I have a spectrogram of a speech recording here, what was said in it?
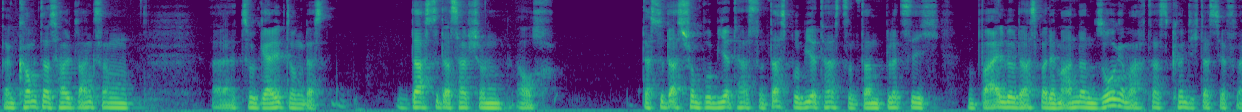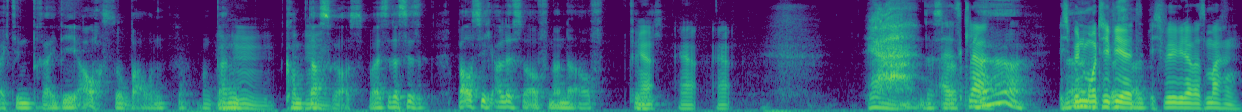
dann kommt das halt langsam äh, zur Geltung, dass, dass du das halt schon auch, dass du das schon probiert hast und das probiert hast und dann plötzlich, weil du das bei dem anderen so gemacht hast, könnte ich das ja vielleicht in 3D auch so bauen. Und dann Mhm. kommt das raus. Weißt du, das ist, baut sich alles so aufeinander auf, finde Ja, ich. ja, ja. Ja, Das alles war- klar. Ja, ich ja, bin motiviert. deshalb- Ich will wieder was machen.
